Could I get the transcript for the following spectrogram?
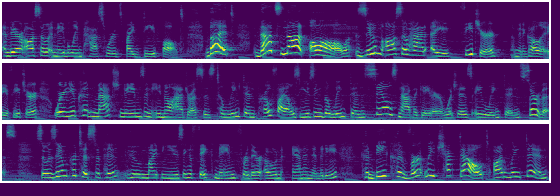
and they are also enabling passwords by default. But that's not all. Zoom also had a feature I'm going to call it a feature, where you could match names and email addresses to LinkedIn profiles using the LinkedIn Sales Navigator, which is a LinkedIn service. So a Zoom participant who might be using a fake name for their own anonymity could be covertly checked out on LinkedIn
